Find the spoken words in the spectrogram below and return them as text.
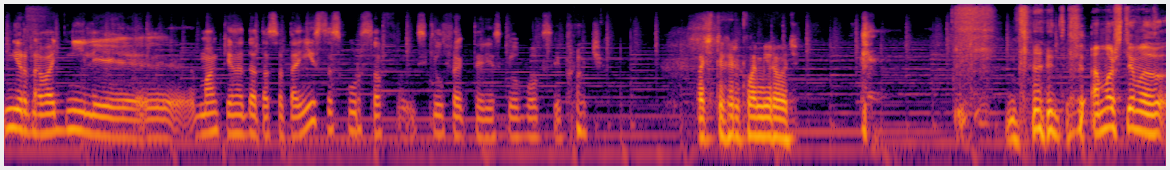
мир наводнили мамкины дата-сатанисты с курсов Skill Factory, Skillbox и прочее. Хватит их рекламировать. А может тема...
